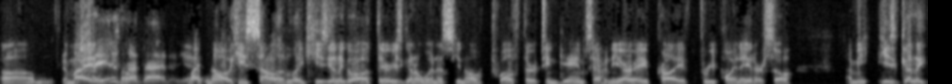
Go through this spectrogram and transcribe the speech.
Um, and my, He is not bad. Yeah. my no, he's solid. Like he's going to go out there. He's going to win us, you know, 12, 13 games, have an ERA probably 3.8 or so. I mean, he's going to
